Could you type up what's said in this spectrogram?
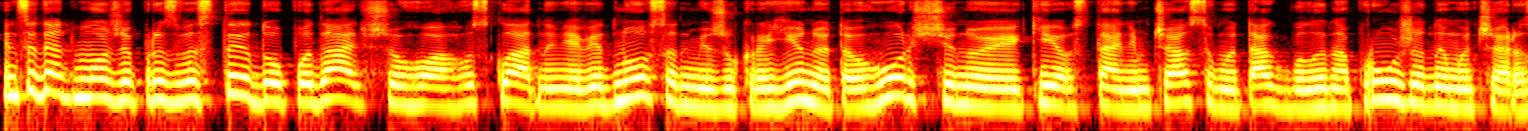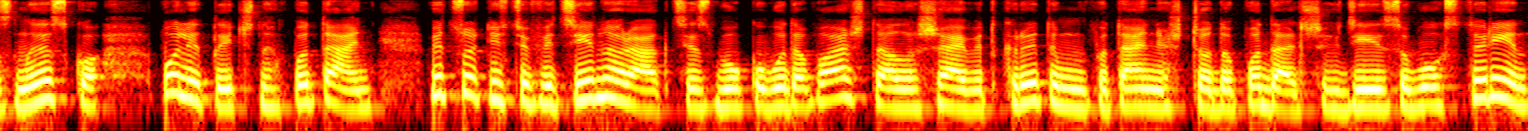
Інцидент може призвести до подальшого ускладнення відносин між Україною та Угорщиною, які останнім часом і так були напруженими через низку політичних питань. Відсутність офіційної реакції з боку Будапешта лишає відкритими питання щодо подальших дій з обох сторін.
